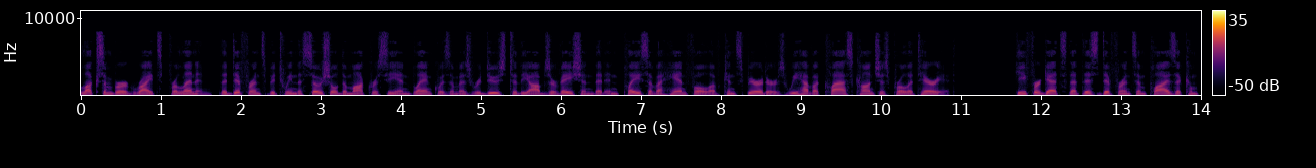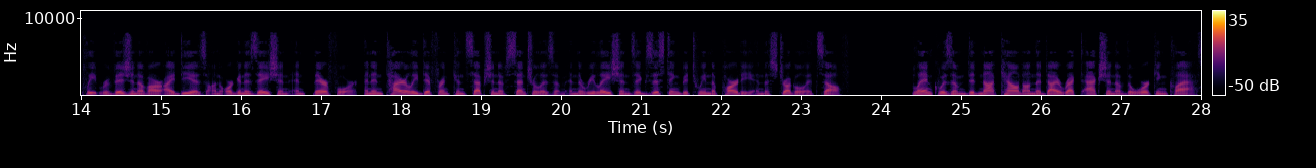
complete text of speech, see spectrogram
Luxemburg writes, for Lenin, the difference between the social democracy and Blanquism is reduced to the observation that in place of a handful of conspirators we have a class-conscious proletariat. He forgets that this difference implies a complete revision of our ideas on organization and, therefore, an entirely different conception of centralism and the relations existing between the party and the struggle itself. Blanquism did not count on the direct action of the working class.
